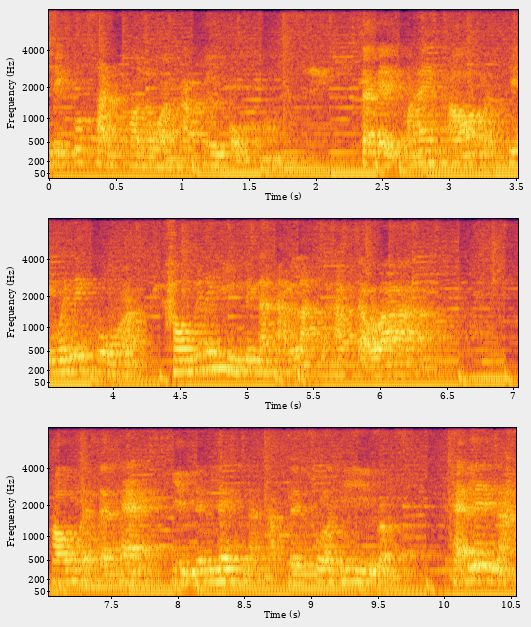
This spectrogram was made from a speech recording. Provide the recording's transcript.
ชิคพวกซันคอนวลครับคือผมจะเด็ดมาให้เขาเหมือนทิ้งไว้ในกรงอะเขาไม่ได้กินเป็นอาหารหลักนะครับ แต่ว่าเขาเหมือนจะแทะกินเล่นๆนะครับ ในช่วงที่แบบแทะเล่นอะ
